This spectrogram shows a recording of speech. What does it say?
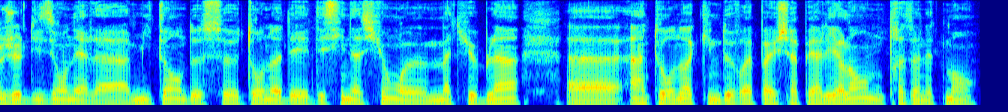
Je le disais, on est à la mi-temps de ce tournoi des destinations, euh, Mathieu Blin. un tournoi qui ne devrait pas échapper à l'Irlande, très honnêtement.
